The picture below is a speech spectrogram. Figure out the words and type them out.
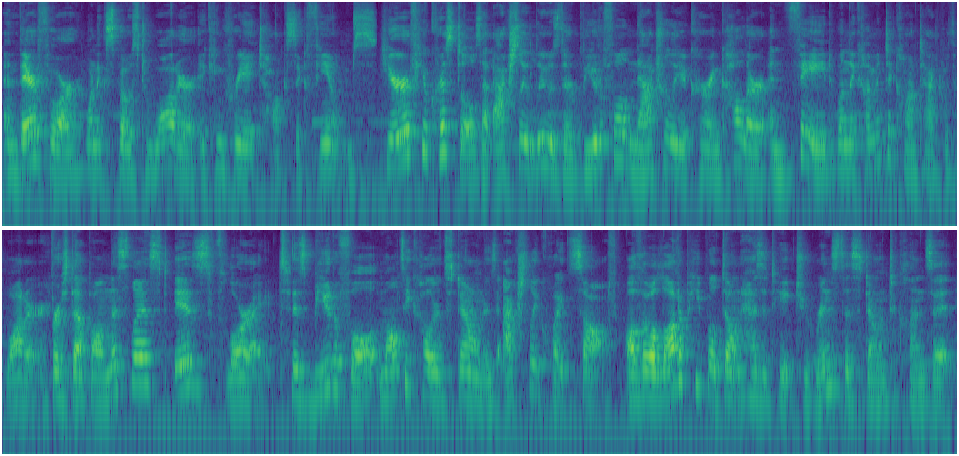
and therefore, when exposed to water, it can create toxic fumes. Here are a few crystals that actually lose their beautiful, naturally occurring color and fade when they come into contact with water. First up on this list is is fluorite. This beautiful multicolored stone is actually quite soft. Although a lot of people don't hesitate to rinse the stone to cleanse it,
